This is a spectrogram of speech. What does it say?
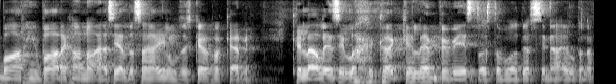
baariin, baarihanaa ja sieltä sai ilmaisiksi hakea. Niin kyllä oli silloin kaikkein lempi 15-vuotias sinä iltana.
